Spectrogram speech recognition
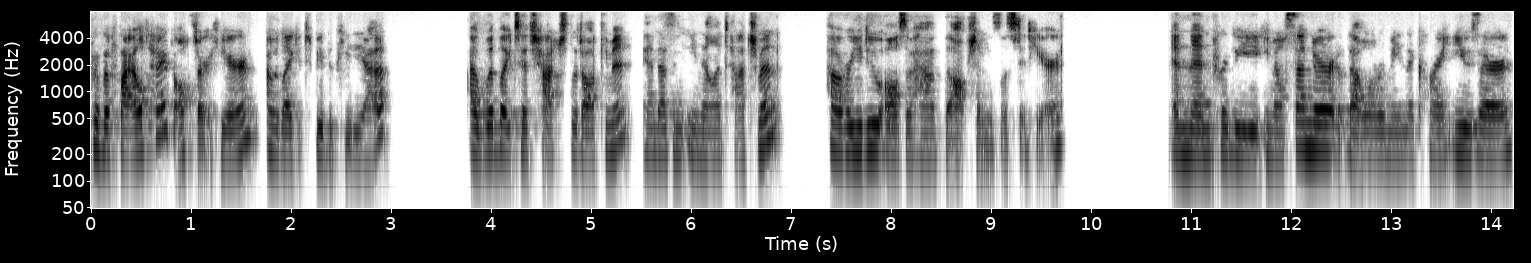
for the file type, I'll start here. I would like it to be the PDF. I would like to attach the document and as an email attachment. However, you do also have the options listed here. And then for the email sender, that will remain the current user.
